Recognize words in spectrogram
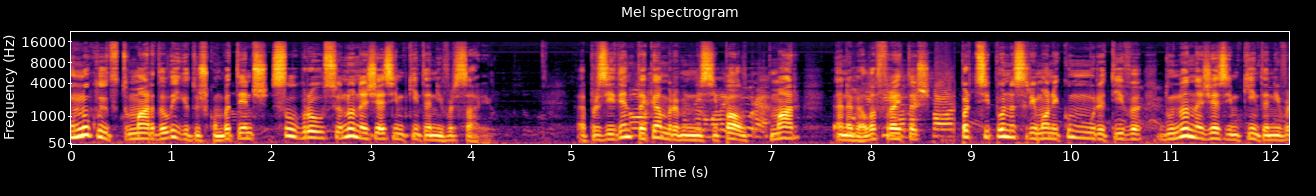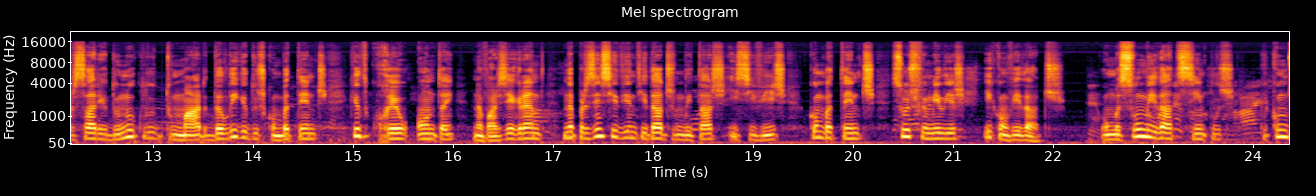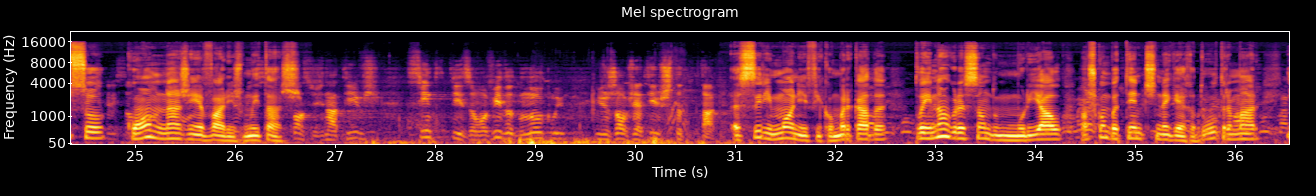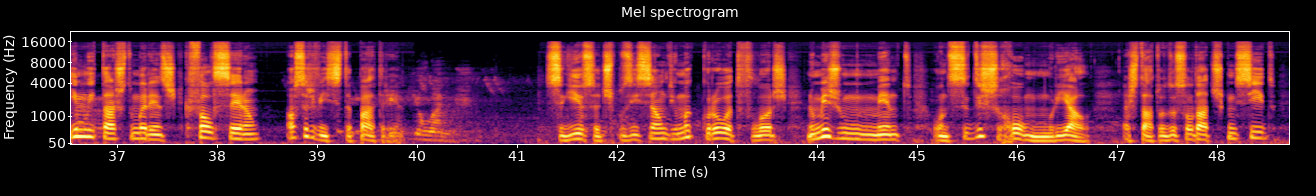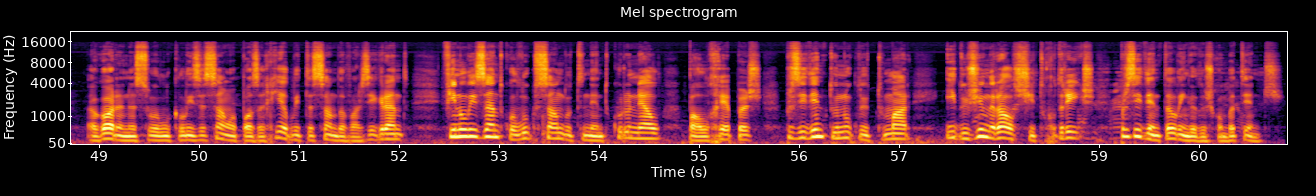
o núcleo de Tomar da Liga dos Combatentes celebrou o seu 95º aniversário. A presidente da Câmara Municipal de Tomar, Anabela Freitas, participou na cerimónia comemorativa do 95º aniversário do núcleo de Tomar da Liga dos Combatentes, que decorreu ontem na Várzea Grande, na presença de entidades militares e civis, combatentes, suas famílias e convidados. Uma solenidade simples que começou com a homenagem a vários militares sintetizam a vida do núcleo e os objetivos estatutários. A cerimónia ficou marcada pela inauguração do memorial aos combatentes na Guerra do Ultramar e militares tomarenses que faleceram ao serviço da pátria. Seguiu-se a disposição de uma coroa de flores no mesmo momento onde se descerrou o memorial, a estátua do soldado desconhecido, agora na sua localização após a reabilitação da Várzea Grande, finalizando com a locução do Tenente-Coronel Paulo Repas, presidente do Núcleo de Tomar, e do General Chito Rodrigues, presidente da Liga dos Combatentes.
